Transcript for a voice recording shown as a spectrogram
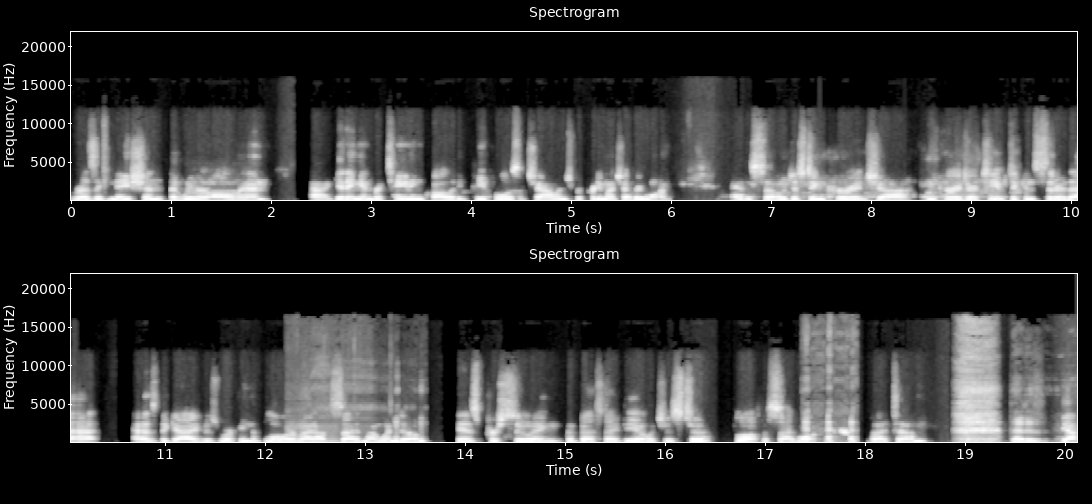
resignation that we are all in, uh, getting and retaining quality people is a challenge for pretty much everyone. And so, just encourage uh, encourage our teams to consider that as the guy who's working the blower right outside my window is pursuing the best idea, which is to blow off the sidewalk. but um, that is yeah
